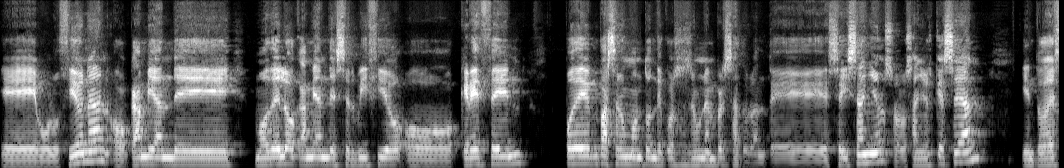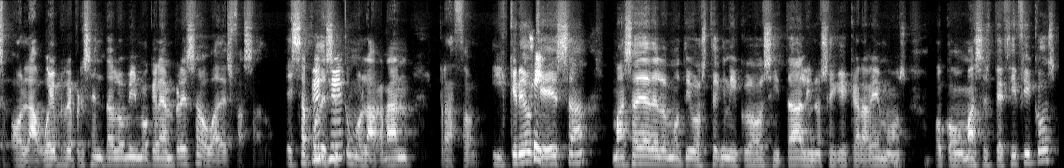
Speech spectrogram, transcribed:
eh, evolucionan o cambian de modelo, cambian de servicio o crecen. Pueden pasar un montón de cosas en una empresa durante seis años o los años que sean y entonces o la web representa lo mismo que la empresa o va desfasado. Esa puede ser como la gran razón. Y creo que esa, más allá de los motivos técnicos y tal, y no sé qué cara vemos, o como más específicos,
